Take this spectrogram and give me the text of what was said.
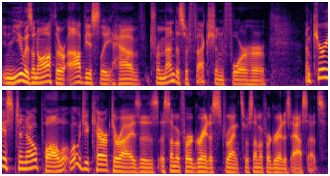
And you, as an author, obviously have tremendous affection for her. I'm curious to know, Paul, what, what would you characterize as, as some of her greatest strengths or some of her greatest assets?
